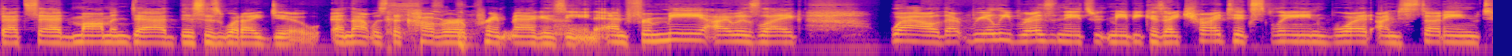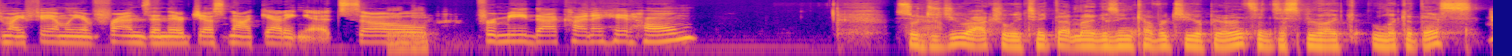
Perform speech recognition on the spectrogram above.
that said, Mom and Dad, this is what I do. And that was the cover of print magazine. And for me, I was like, wow, that really resonates with me because I tried to explain what I'm studying to my family and friends and they're just not getting it. So mm-hmm. for me, that kind of hit home. So, yeah. did you actually take that magazine cover to your parents and just be like, "Look at this"?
